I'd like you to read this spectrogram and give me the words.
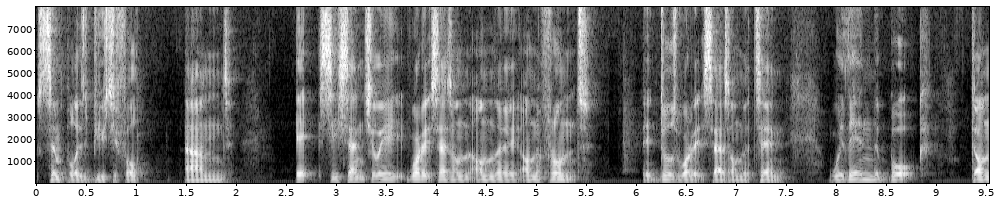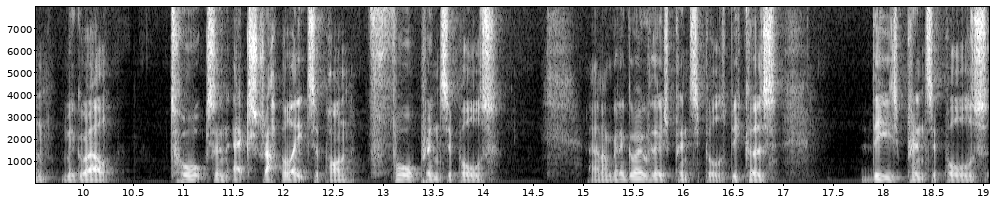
Simple is beautiful, and it's essentially what it says on on the on the front. It does what it says on the tin. Within the book, Don Miguel talks and extrapolates upon four principles, and I'm going to go over those principles because these principles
